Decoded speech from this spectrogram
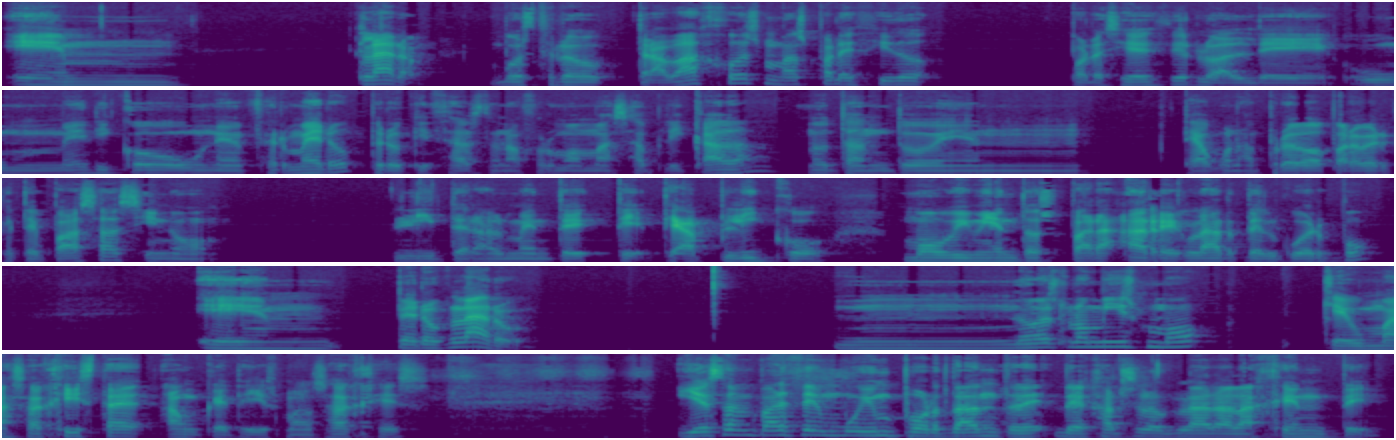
Eh, claro, vuestro trabajo es más parecido por así decirlo, al de un médico o un enfermero, pero quizás de una forma más aplicada, no tanto en te hago una prueba para ver qué te pasa, sino literalmente te, aplico movimientos para arreglarte el cuerpo. Em, pero claro, no es lo mismo que un masajista, aunque deis masajes. Y esto me parece muy importante dejárselo claro a la gente,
